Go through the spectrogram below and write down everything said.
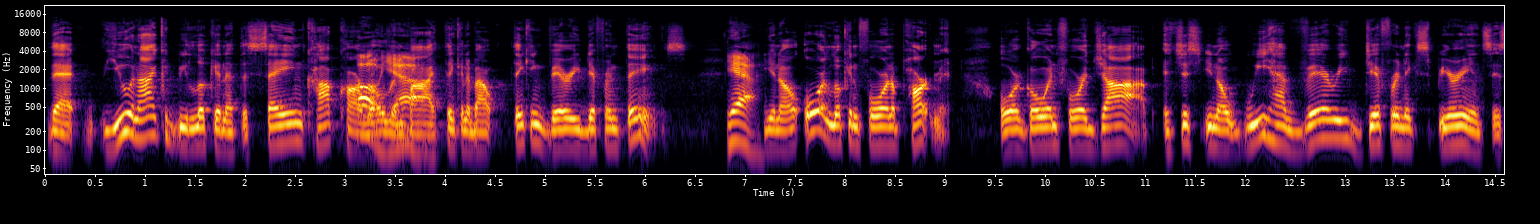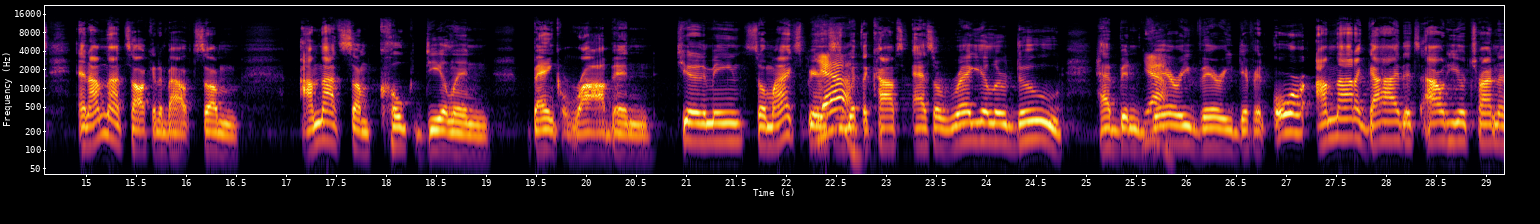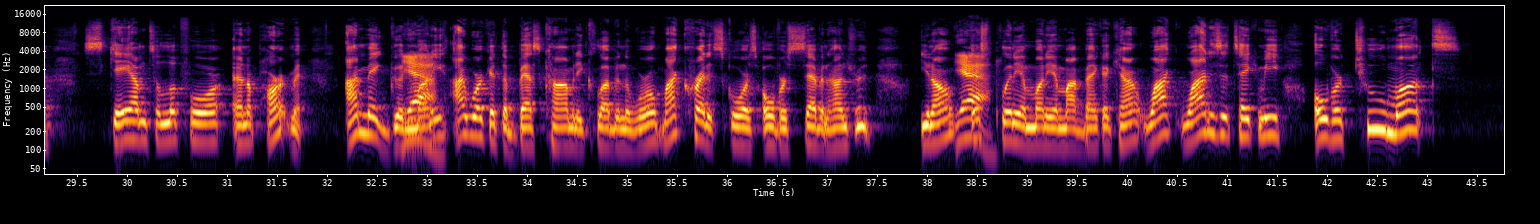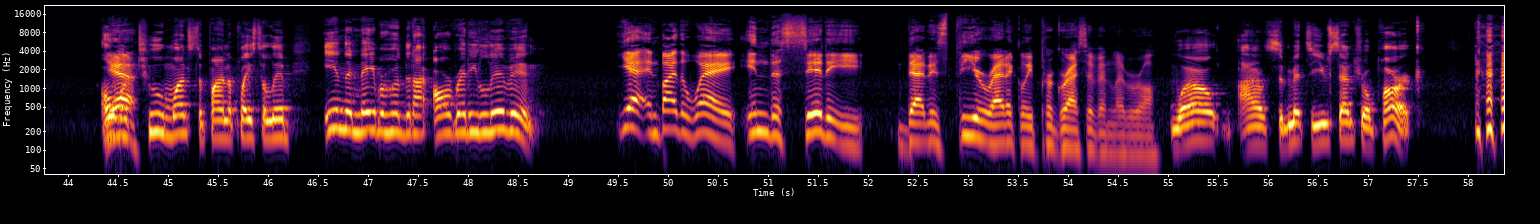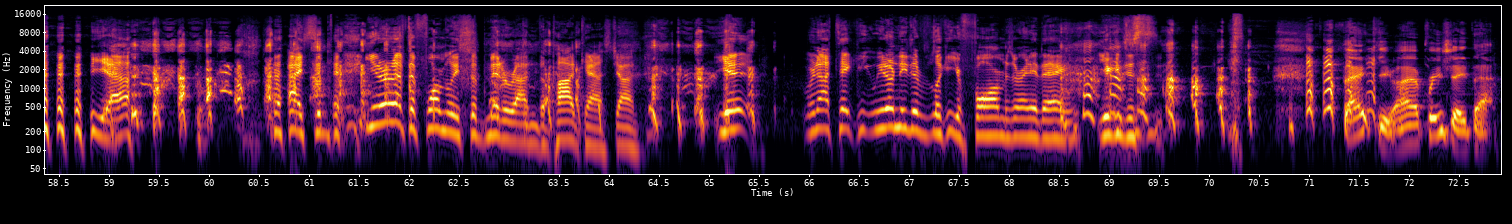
that you and I could be looking at the same cop car Oh, rolling yeah. by, thinking about thinking very different things Yeah, you know, or looking for an apartment or going for a job. It's just, you know, we have very different experiences. And I'm not talking about some, I'm not some coke dealing, bank robbing. Do you know what I mean? So my experiences Yeah. with the cops as a regular dude have been Yeah. very, very different. Or I'm not a guy that's out here trying to scam to look for an apartment. I make good Yeah. money. I work at the best comedy club in the world. My credit score is over 700. You know, Yeah. there's plenty of money in my bank account. Why why does it take me over 2 months? Over Yeah. 2 months to find a place to live in the neighborhood that I already live in. yeah. And by the way, in the city that is theoretically progressive and liberal. Well, I'll submit to you Central Park. Yeah. I submit. You don't have to formally submit around the podcast, Jon. Yeah, we're not taking. We don't need to look at your forms or anything. You can just. Thank you. I appreciate that.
